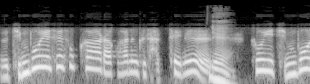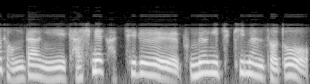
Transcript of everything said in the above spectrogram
그 진보의 세속화라고 하는 그 자체는 예. 소위 진보 정당이 자신의 가치를 분명히 지키면서도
